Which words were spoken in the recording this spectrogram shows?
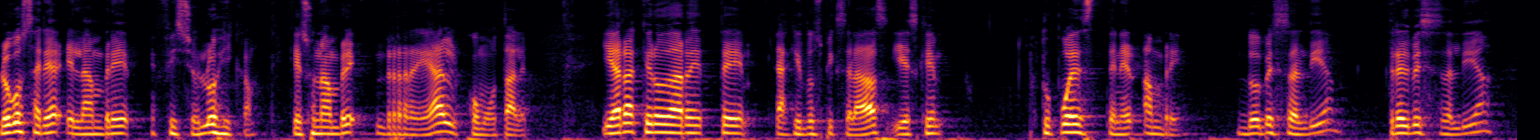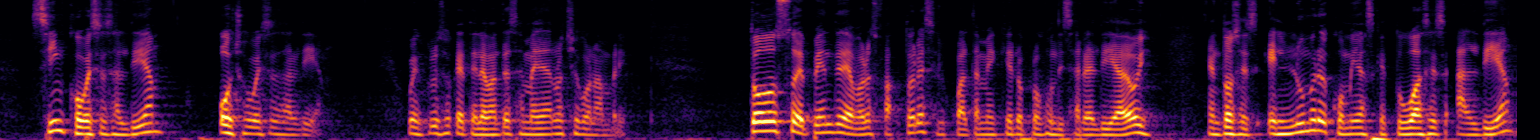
Luego estaría el hambre fisiológica, que es un hambre real como tal. Y ahora quiero darte aquí dos pixeladas, y es que tú puedes tener hambre dos veces al día, tres veces al día, cinco veces al día, ocho veces al día. O incluso que te levantes a medianoche con hambre. Todo esto depende de varios factores, el cual también quiero profundizar el día de hoy. Entonces, el número de comidas que tú haces al día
